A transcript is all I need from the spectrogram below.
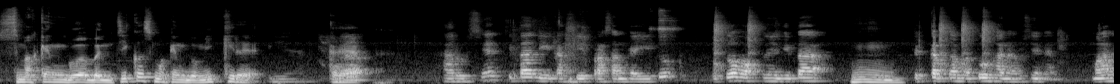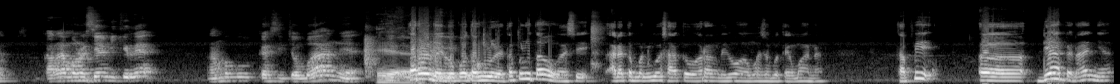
semakin gue benci kok semakin gue mikir ya. Iya. Kayak harusnya kita dikasih perasaan kayak gitu, itu waktunya kita hmm, dekat sama Tuhan harusnya kan. Malah karena manusia mikirnya kenapa gue kasih cobaan ya? Iya. Taruh deh, gue potong dulu deh. Tapi lu tahu gak sih, ada teman gue satu orang nih, gue gak mau sebut yang mana. Tapi eh, dia apa nanya,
